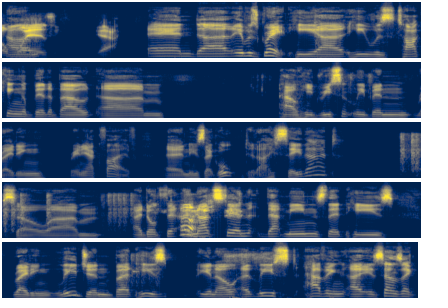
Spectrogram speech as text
Oh boy, Um, is he. Yeah. and uh, it was great. He uh, he was talking a bit about um, how he'd recently been writing Brainiac Five, and he's like, "Oh, did I say that?" So um, I don't think I'm Oh. not saying that, that means that he's writing Legion, but he's you know at least having. Uh, it sounds like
